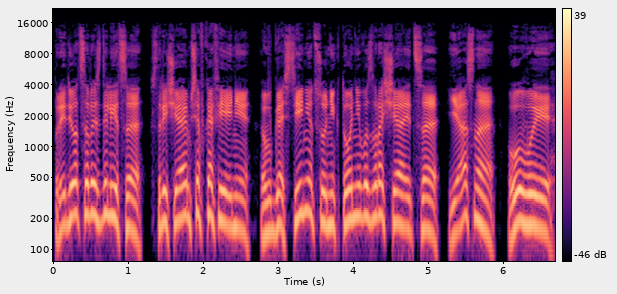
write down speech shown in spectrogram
Придется разделиться. Встречаемся в кофейне. В гостиницу никто не возвращается. Ясно?» Увы,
